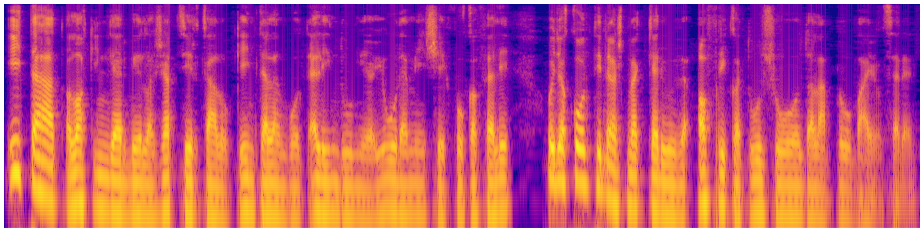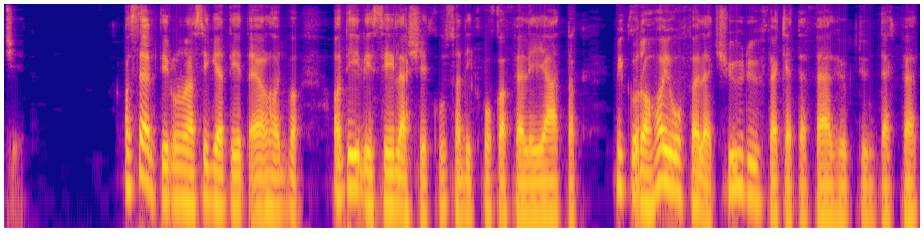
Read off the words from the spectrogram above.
Így tehát a Lakingerbél a zsebcirkáló kénytelen volt elindulni a jó reménység foka felé, hogy a kontinens megkerülve Afrika túlsó oldalán próbáljon szerencsét. A Szent Irona szigetét elhagyva a déli szélesség 20. foka felé jártak, mikor a hajó felett sűrű, fekete felhők tűntek fel,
